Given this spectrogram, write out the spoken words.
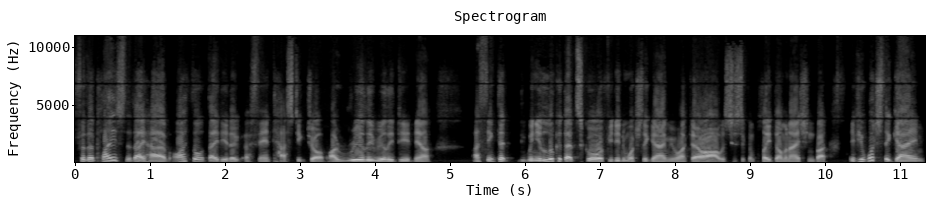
for the players that they have, I thought they did a, a fantastic job. I really, really did. Now, I think that when you look at that score, if you didn't watch the game, you might go, "Oh, it was just a complete domination." But if you watch the game,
